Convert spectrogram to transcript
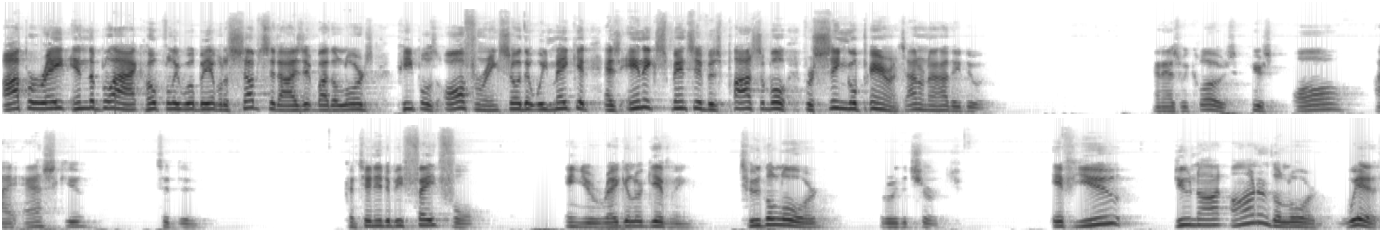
operate in the black. Hopefully we'll be able to subsidize it by the Lord's people's offering so that we make it as inexpensive as possible for single parents. I don't know how they do it. And as we close, here's all I ask you to do. Continue to be faithful in your regular giving to the Lord through the church. If you do not honor the Lord with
